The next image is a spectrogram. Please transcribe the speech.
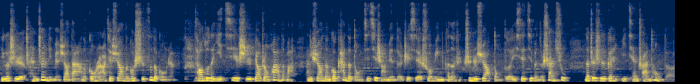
一个是城镇里面需要大量的工人，而且需要能够识字的工人，操作的仪器是标准化的嘛。你需要能够看得懂机器上面的这些说明，可能甚至需要懂得一些基本的算术。那这是跟以前传统的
